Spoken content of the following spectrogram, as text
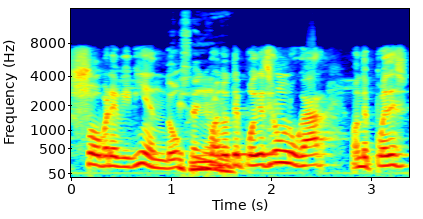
sobreviviendo Sí, cuando te podías ir a un lugar donde puedes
